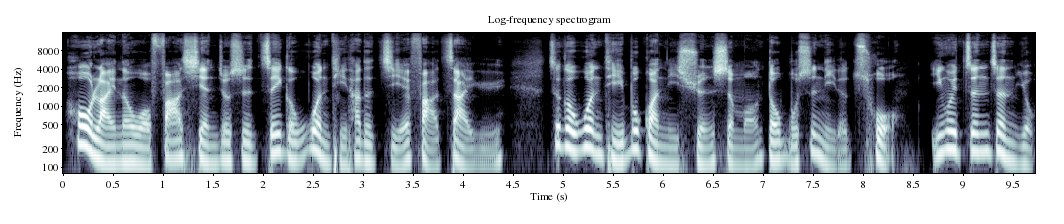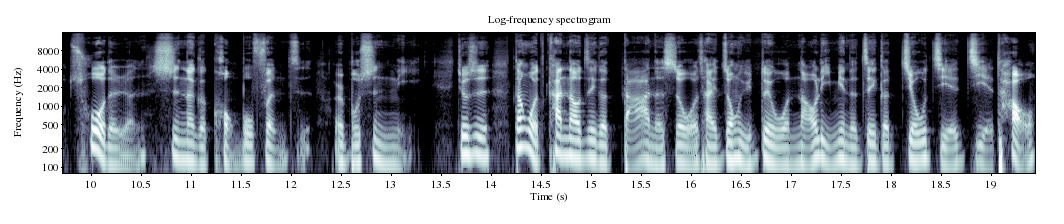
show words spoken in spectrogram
后来呢？我发现就是这个问题，它的解法在于，这个问题不管你选什么，都不是你的错，因为真正有错的人是那个恐怖分子，而不是你。就是当我看到这个答案的时候，我才终于对我脑里面的这个纠结解套，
